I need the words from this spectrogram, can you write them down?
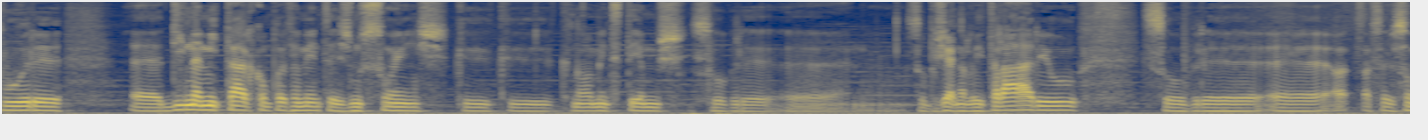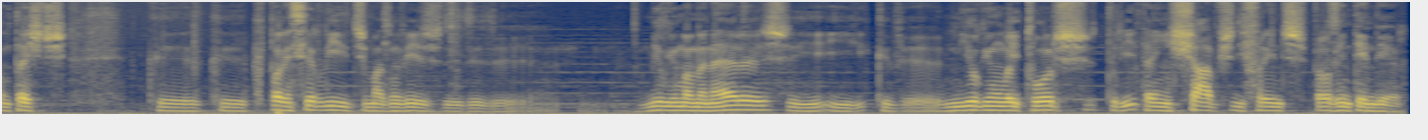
por uh, dinamitar completamente as noções que, que, que normalmente temos sobre, uh, sobre género literário, sobre. Uh, ou seja, são textos que, que, que, podem ser lidos, mais uma vez, de, de, de mil e uma maneiras e, e que mil e um leitores têm chaves diferentes para os entender.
